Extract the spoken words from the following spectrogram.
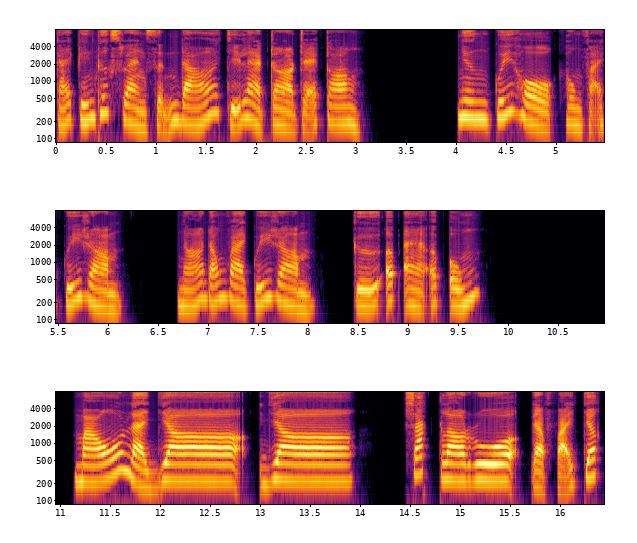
cái kiến thức soàn xỉn đó chỉ là trò trẻ con. Nhưng quý hồ không phải quý ròm. Nó đóng vai quý ròm, cứ ấp a ấp úng. Máu là do... do... Sắc clorua gặp phải chất...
